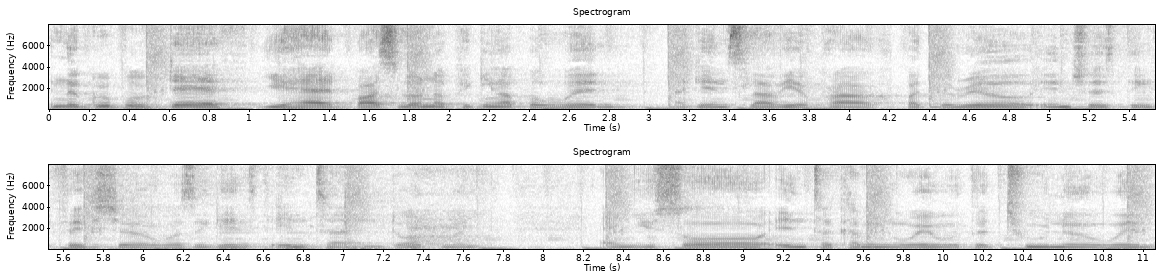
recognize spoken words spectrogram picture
In the group of death, you had Barcelona picking up a win against Slavia Prague, but the real interesting fixture was against Inter and Dortmund, and you saw Inter coming away with a 2 0 win.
